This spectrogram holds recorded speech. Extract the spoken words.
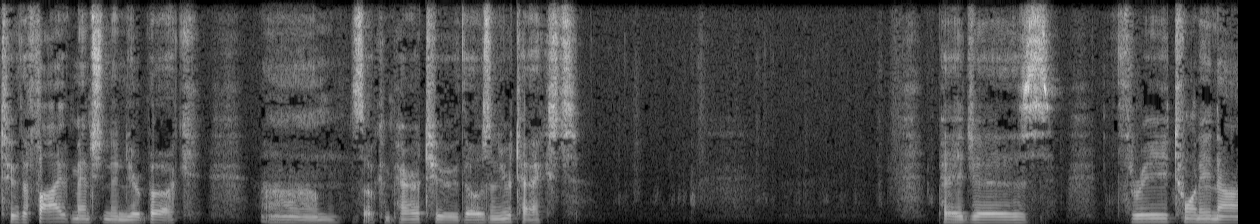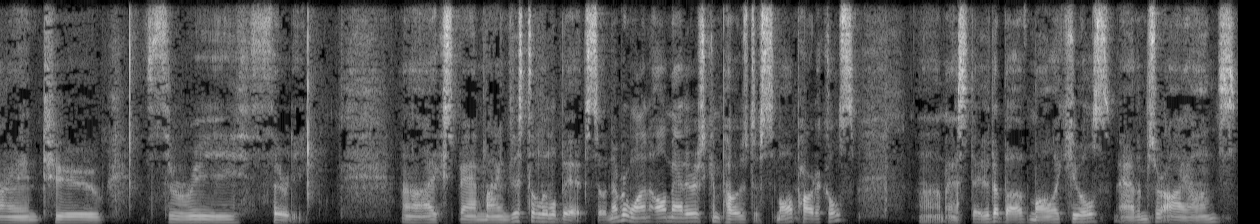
to the five mentioned in your book. Um, so compare to those in your text. Pages 329 to 330. Uh, I expand mine just a little bit. So, number one, all matter is composed of small particles, um, as stated above, molecules, atoms, or ions.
